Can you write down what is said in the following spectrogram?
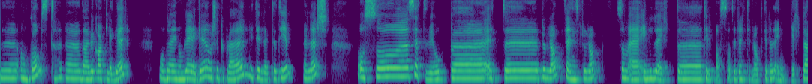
eh, ankomst, eh, der vi kartlegger. Og det er innom lege og sykepleier, i tillegg til team ellers. Og så setter vi opp eh, et eh, program, treningsprogram, som er individuelt tilpassa tilrettelagt til den enkelte.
